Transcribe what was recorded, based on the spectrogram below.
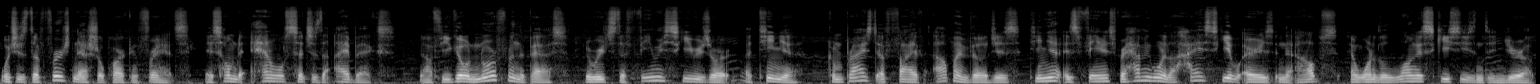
which is the first national park in France. It's home to animals such as the ibex. Now, if you go north from the pass, you'll reach the famous ski resort Atigna. Comprised of five alpine villages, Tignes is famous for having one of the highest skiable areas in the Alps and one of the longest ski seasons in Europe.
